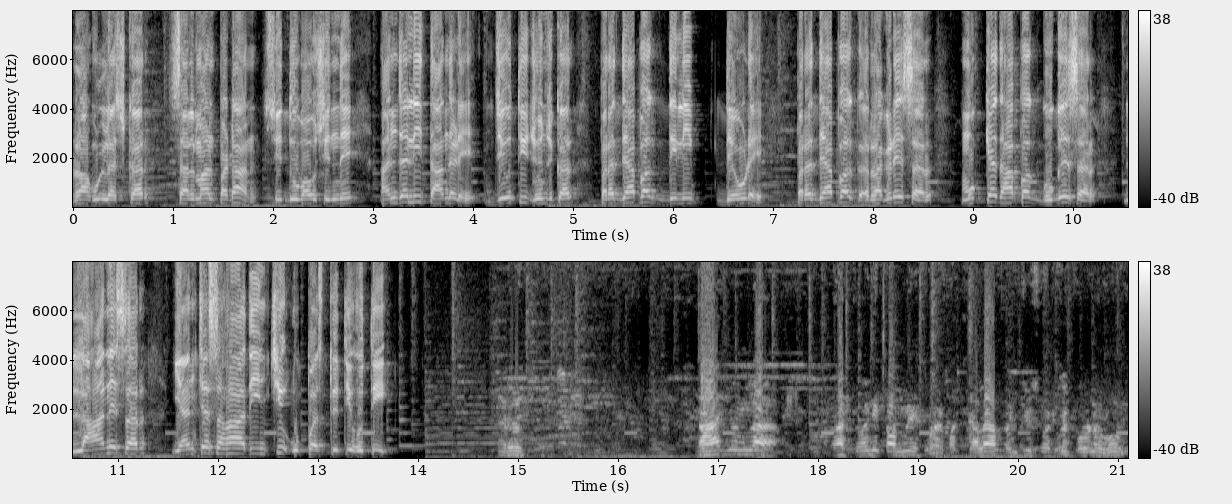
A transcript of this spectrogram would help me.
राहुल लष्कर सलमान पठाण सिद्धूभाऊ शिंदे अंजली तांदळे ज्योती झुंजकर प्राध्यापक दिलीप देवडे प्राध्यापक रगडे सर मुख्याध्यापक घुगे सर लहाने सर यांच्यासह आदींची उपस्थिती होती. दहा जूनला राष्ट्रवादी काँग्रेस पक्षाला पंचवीस वर्ष पूर्ण होऊन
